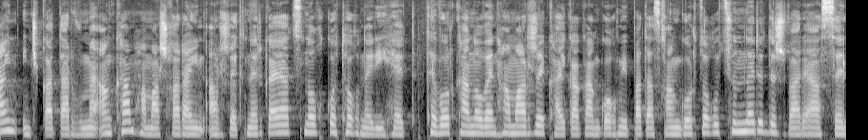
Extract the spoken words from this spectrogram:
այն, ինչ կատարվում է անգամ համաշխարային արժեք ներկայացնող կոթողների հետ։ Թե որքանով են համարժեք լիարժեք հայկական կողմի պատասխան գործողությունները դժվար է ասել։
